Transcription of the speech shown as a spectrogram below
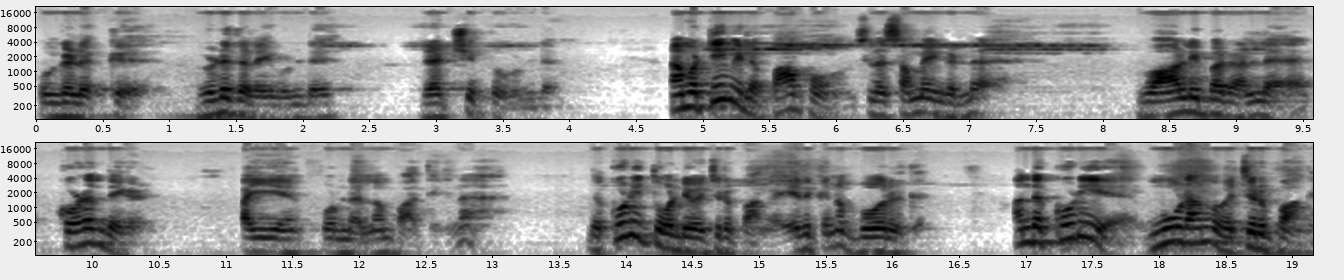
உங்களுக்கு விடுதலை உண்டு ரட்சிப்பு உண்டு. நம்ம டிவியில் பார்ப்போம் சில சமயங்களில் வாலிபர் அல்ல குழந்தைகள் பையன் பொண்ணெல்லாம் பார்த்தீங்கன்னா இந்த குழி தோண்டி வச்சுருப்பாங்க. எதுக்குன்னா போருக்கு அந்த குழியை மூடாமல் வச்சுருப்பாங்க.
